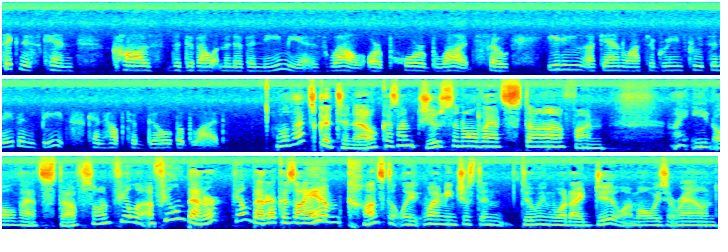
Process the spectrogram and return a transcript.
sickness can cause the development of anemia as well, or poor blood. So eating, again, lots of green foods and even beets can help to build the blood. well, that's good to know because I'm juicing all that stuff. I'm. I eat all that stuff, so I'm feeling I'm feeling better, feeling better because I am constantly. Well, I mean, just in doing what I do, I'm always around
